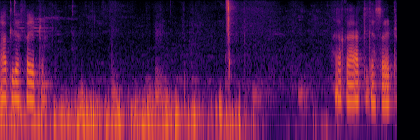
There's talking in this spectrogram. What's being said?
आतल्या साईटून हा का आतल्या साईड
